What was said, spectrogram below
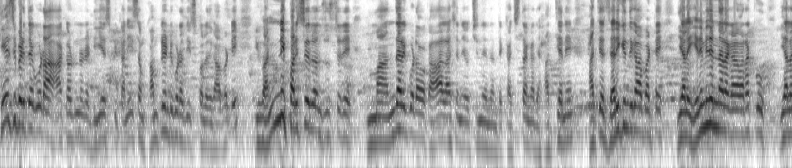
కేసు పెడితే కూడా అక్కడ ఉన్న డిఎస్పీ కనీసం కంప్లైంట్ కూడా తీసుకోలేదు కాబట్టి ఇవన్నీ పరిస్థితులను చూస్తే మా అందరికి కూడా ఒక ఆలోచన వచ్చింది ఏంటంటే ఖచ్చితంగా అది హత్యనే. హత్య జరిగింది కాబట్టి ఇలా ఎనిమిదిన్నర వరకు ఇలా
